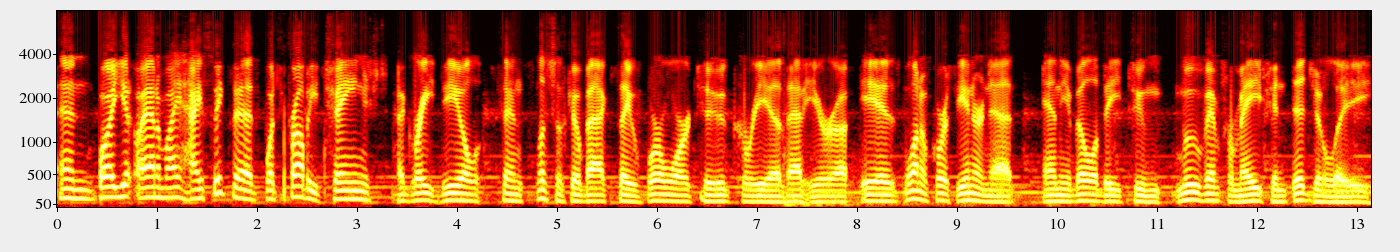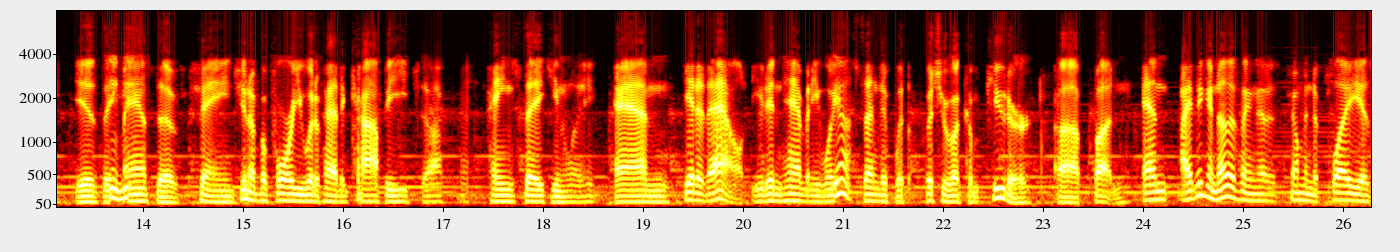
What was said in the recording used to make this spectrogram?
and well, you know, Adam, I, I think that what's probably changed a great deal since, let's just go back, say, World War II, Korea, that era, is one, of course, the internet and the ability to move information digitally is a massive change. You know, before you would have had to copy each document painstakingly and get it out. You didn't have any way yeah. to send it with a push of a computer uh, button. And I think another thing that has come into play is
